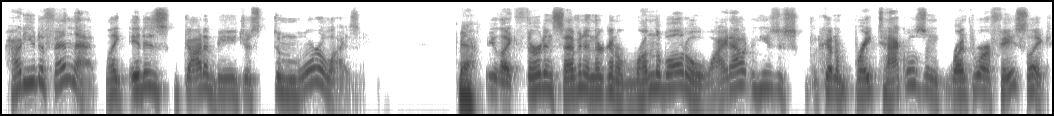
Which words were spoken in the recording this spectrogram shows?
how do you defend that? Like, it has got to be just demoralizing. Yeah. Be like third and seven, and they're going to run the ball to a wideout, and he's just going to break tackles and run through our face. Like,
